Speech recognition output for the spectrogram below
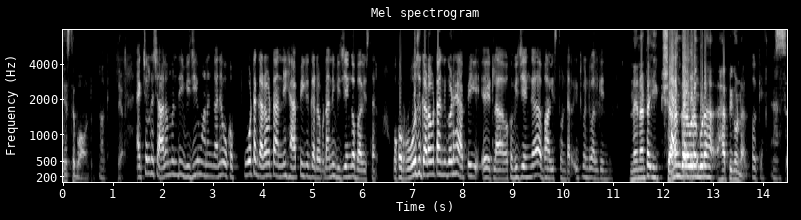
చేస్తే బాగుంటుంది. యాక్చువల్గా చాలా మంది విజయం అనగానే ఒక పూట గడవటాన్ని హ్యాపీగా గడవడాన్ని విజయంగా భావిస్తారు. ఒక రోజు గడవటాన్ని కూడా హ్యాపీ ఇట్లా ఒక విజయంగా భావిస్తుంటారు. ఇటువంటి వాళ్ళకి ఏం చెప్తారు? నేనంటే ఈ క్షణం గడవడం కూడా హ్యాపీగా ఉండాలి. స-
